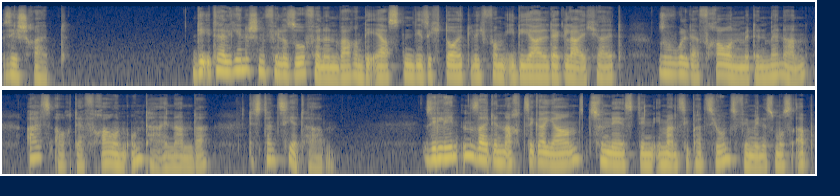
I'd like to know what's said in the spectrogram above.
Sie schreibt die italienischen Philosophinnen waren die ersten, die sich deutlich vom Ideal der Gleichheit, sowohl der Frauen mit den Männern als auch der Frauen untereinander, distanziert haben. Sie lehnten seit den 80er Jahren zunächst den Emanzipationsfeminismus ab,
